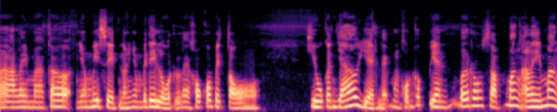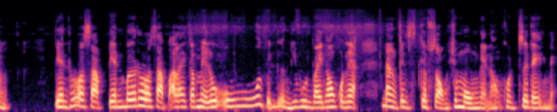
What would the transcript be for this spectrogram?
มาอะไรมาก็ยังไม่เสร็จเนาะยังไม่ได้โหลดอะไรเขาก็ไปต่อคิวกันยาวเหยียดแหละบางคนก็เปลี่ยนเบอร์โทรศัพท์มั่งอะไรมั่ง เปลี่ยนโทรศัพท์เปลี่ยนเบอร์โทรศัพท์อะไรก็ไม่รู้โอ้เป็นเรื่องที่วุ่นวายน้องคนเนี้ยนั่งเป็นเกือบสองชั่วโมงเนี่ยน้องคนเสื้อแดงเนี่ย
